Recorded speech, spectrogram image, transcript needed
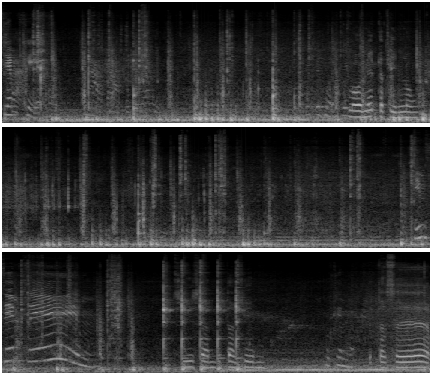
เจ็บแขนห้าบาทก็ได้โรยเม็ดกระถินลง ซิมซิมซิมสีสันเป็นตาเค็มโอเคไหมเป็นตาแซ่บ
